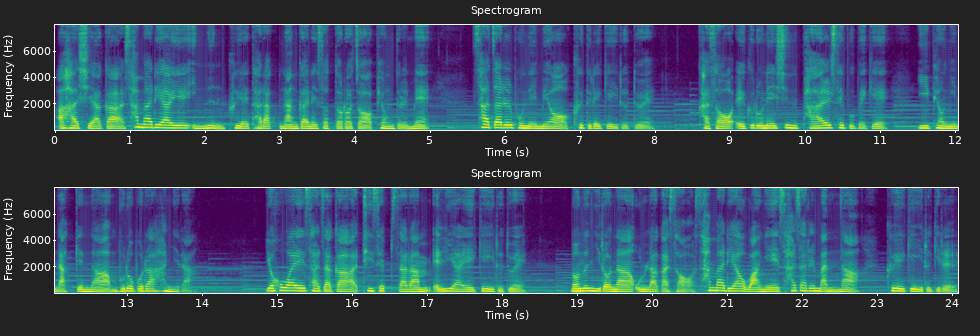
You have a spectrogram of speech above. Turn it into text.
아하시아가 사마리아에 있는 그의 다락 난간에서 떨어져 병들매 사자를 보내며 그들에게 이르되 가서 에그론의 신 바알 세붑에게 이 병이 낫겠나 물어보라 하니라. 여호와의 사자가 디셉 사람 엘리야에게 이르되 너는 일어나 올라가서 사마리아 왕의 사자를 만나 그에게 이르기를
